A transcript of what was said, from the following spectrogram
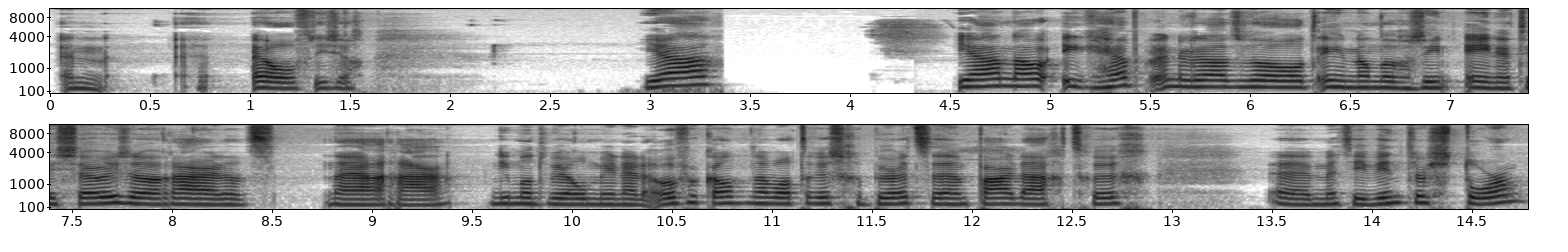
een eh, elf, die zegt... Ja, ja, nou, ik heb inderdaad wel het een en ander gezien. Eén, het is sowieso raar dat... Nou ja, raar. Niemand wil meer naar de overkant, naar wat er is gebeurd een paar dagen terug. Eh, met die winterstorm.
